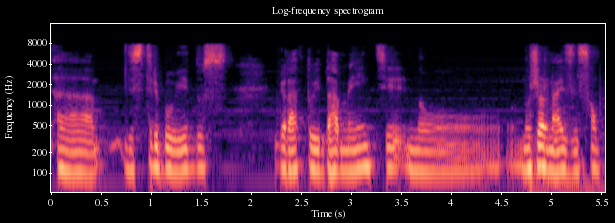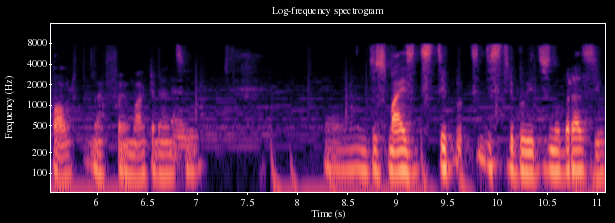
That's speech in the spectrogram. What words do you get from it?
uh, distribuídos gratuitamente no, nos jornais em São Paulo. Né? Foi uma grande um dos mais distribu distribuídos no Brasil.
